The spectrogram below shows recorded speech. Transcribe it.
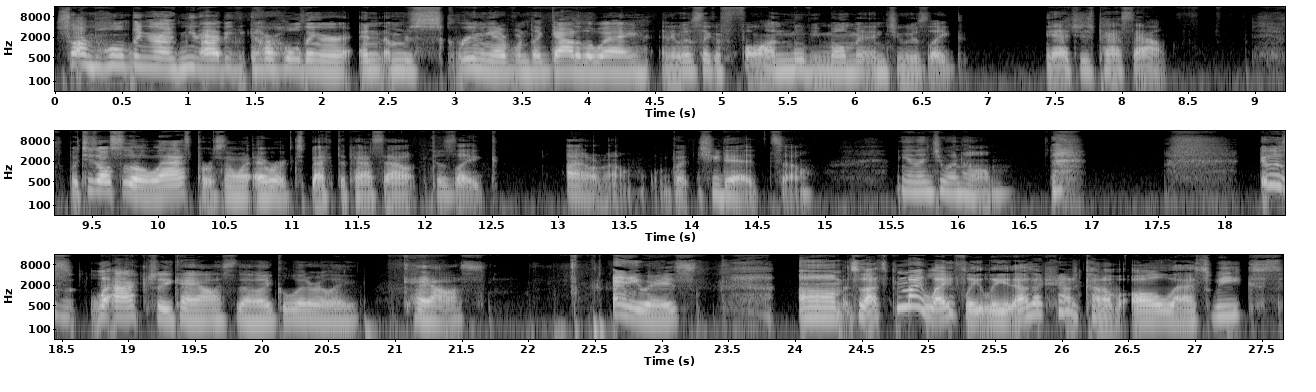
So I'm holding her, like me and Abby are holding her, and I'm just screaming at everyone like get out of the way, and it was like a full on movie moment, and she was like, yeah, she just passed out. But she's also the last person I would ever expect to pass out, because like, I don't know, but she did. So, and then she went home. it was actually chaos though, like literally chaos. Anyways, um, so that's been my life lately. That was actually kind of, kind of all last week's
